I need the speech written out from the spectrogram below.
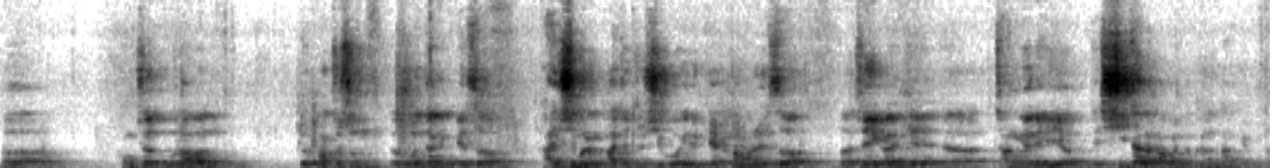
어, 홍천 문화원 그 박주순 어, 원장님께서 관심을 가져주시고 이렇게 함을 해서 어, 저희가 이제 어, 작년에 이어 이제 시작을 하고 있는 그런 단계입니다.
